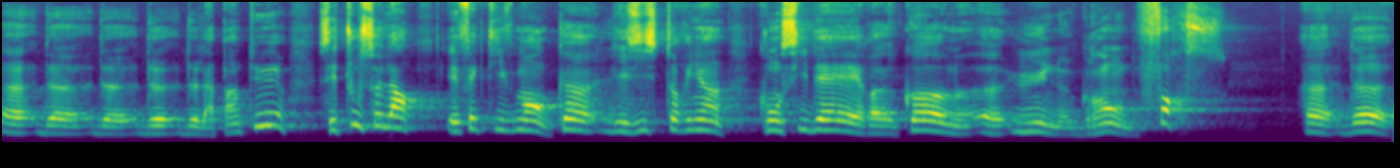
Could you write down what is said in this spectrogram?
euh, la peinture. C'est tout cela, effectivement, que les historiens considèrent comme euh, une grande force euh, de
